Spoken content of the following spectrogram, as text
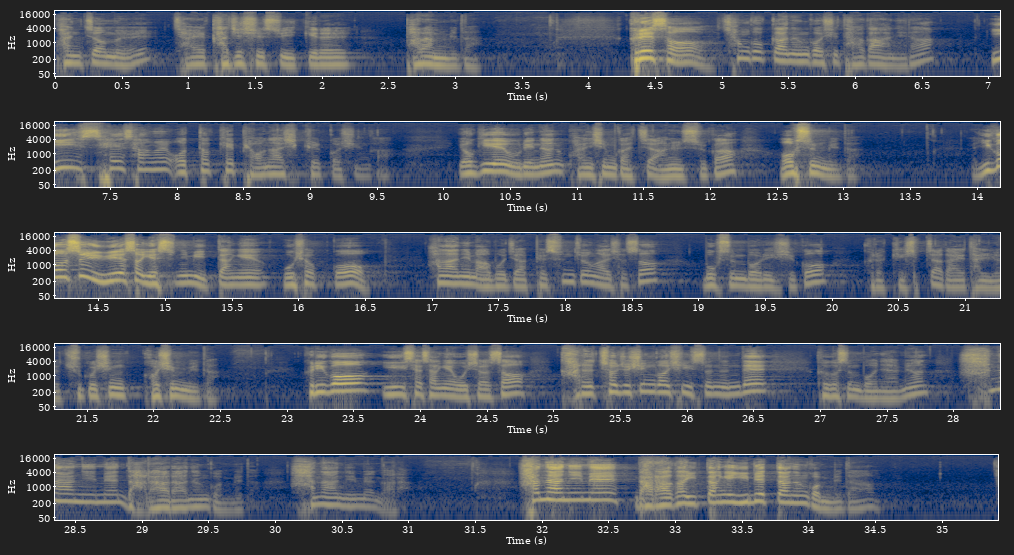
관점을 잘 가지실 수 있기를 바랍니다. 그래서 천국 가는 것이 다가 아니라 이 세상을 어떻게 변화시킬 것인가. 여기에 우리는 관심 갖지 않을 수가 없습니다. 이것을 위해서 예수님이 이 땅에 오셨고 하나님 아버지 앞에 순종하셔서 목숨 버리시고 그렇게 십자가에 달려 죽으신 것입니다. 그리고 이 세상에 오셔서 가르쳐 주신 것이 있었는데 그것은 뭐냐면 하나님의 나라라는 겁니다. 하나님의 나라. 하나님의 나라가 이 땅에 임했다는 겁니다.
